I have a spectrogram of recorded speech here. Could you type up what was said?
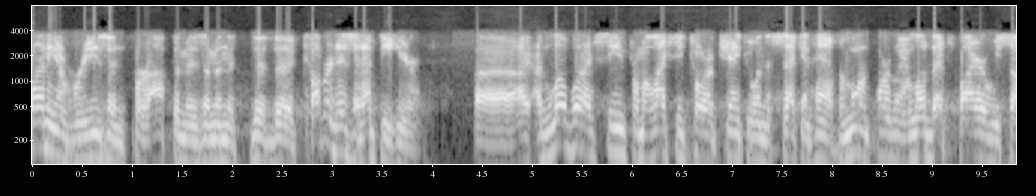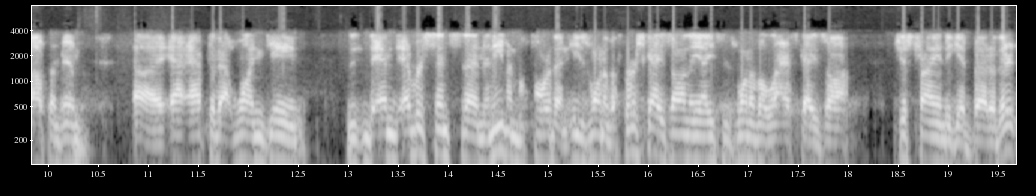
plenty of reason for optimism, and the the, the cupboard isn't empty here. Uh, I, I love what I've seen from Alexey Toropchenko in the second half, and more importantly, I love that fire we saw from him uh, after that one game. And ever since then, and even before then, he's one of the first guys on the ice. He's one of the last guys off, just trying to get better. There,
